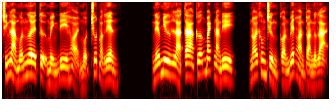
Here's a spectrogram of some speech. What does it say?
chính là muốn ngươi tự mình đi hỏi một chút Mạc Liên. Nếu như là ta cưỡng bách nàng đi, nói không chừng còn biết hoàn toàn ngược lại.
